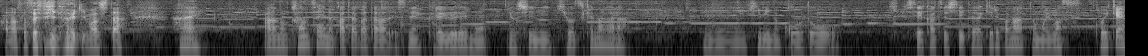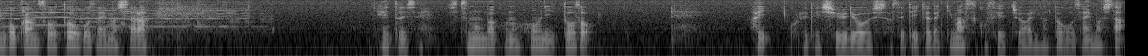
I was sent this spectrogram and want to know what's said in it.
話させていただきました。はい。あの関西の方々はですねくれぐれも余震に気をつけながら、えー、日々の行動を日々生活していただければなと思います。ご意見ご感想等ございましたらえっ、ー、とですね質問箱の方にどうぞ。はいこれで終了させていただきます。ご清聴ありがとうございました。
